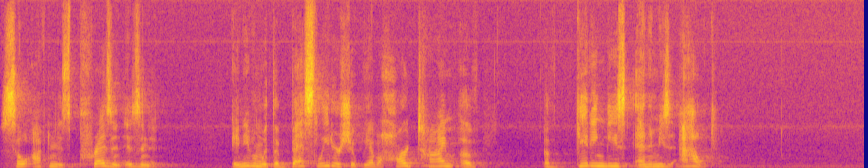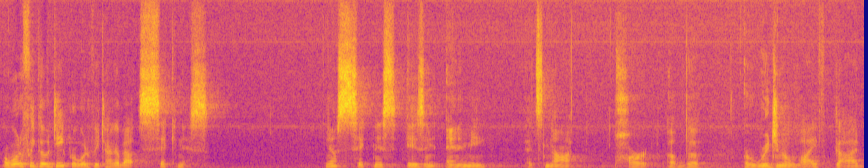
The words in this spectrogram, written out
So often it's present, isn't it? And even with the best leadership, we have a hard time of, of getting these enemies out. Or what if we go deeper? What if we talk about sickness? You know, sickness is an enemy that's not part of the original life God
